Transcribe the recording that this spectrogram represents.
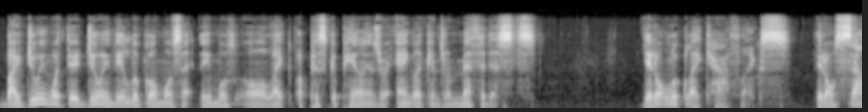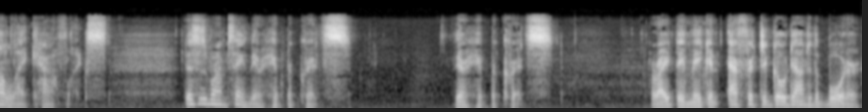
by doing what they're doing, they look almost they most oh, like Episcopalians or Anglicans or Methodists. They don't look like Catholics. They don't sound like Catholics. This is what I'm saying. They're hypocrites. They're hypocrites. All right? They make an effort to go down to the border,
